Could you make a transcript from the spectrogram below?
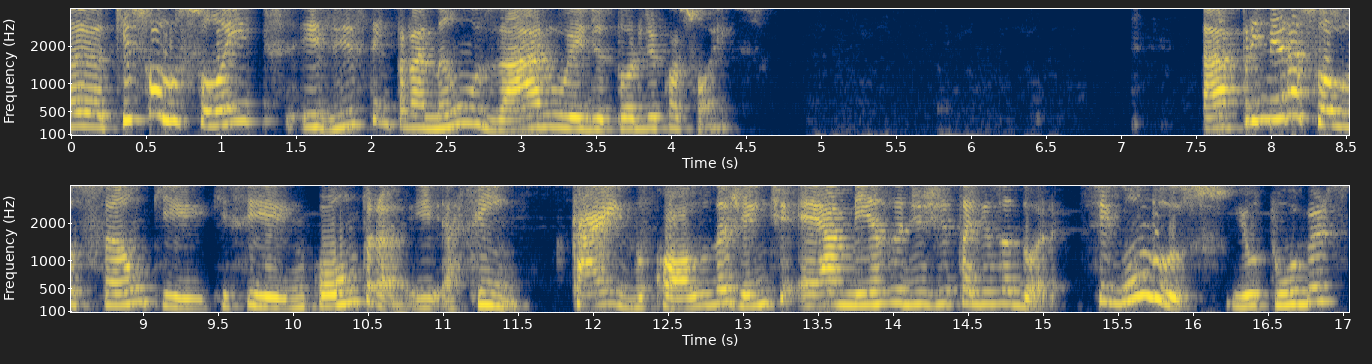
uh, que soluções existem para não usar o editor de equações? A primeira solução que, que se encontra, e assim, cai no colo da gente, é a mesa digitalizadora. Segundo os youtubers,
